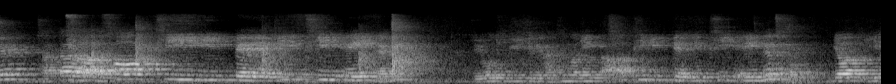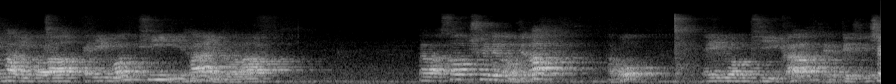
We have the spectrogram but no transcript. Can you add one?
그치? 자 따라서 PB 빼기 PA는 요두 길이 같은 거니까 PB 빼기 PA는 몇 이하이더라 A1 P 이하이더라 따라서 최대는 언제다? 바로 A1P가 될 때지 그치?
